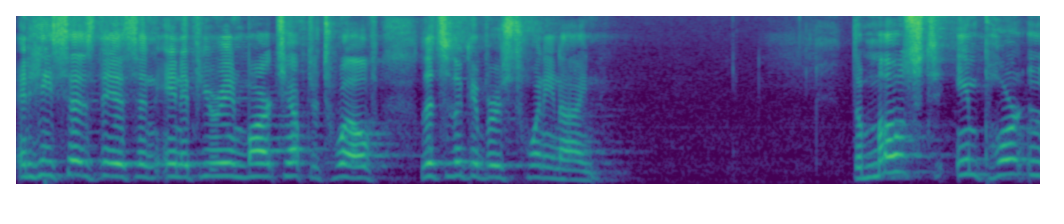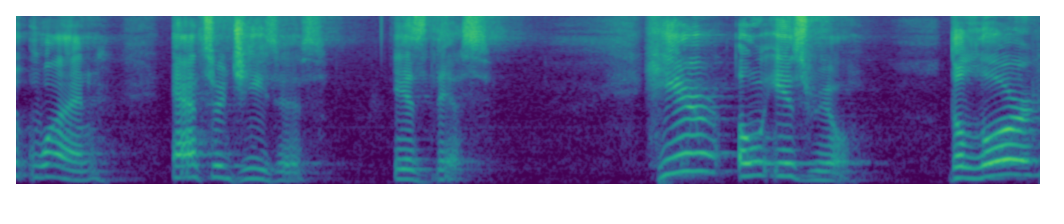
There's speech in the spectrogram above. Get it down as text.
And he says this, and, and if you're in Mark chapter 12, let's look at verse 29. The most important one, answered Jesus, is this Hear, O Israel, the Lord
